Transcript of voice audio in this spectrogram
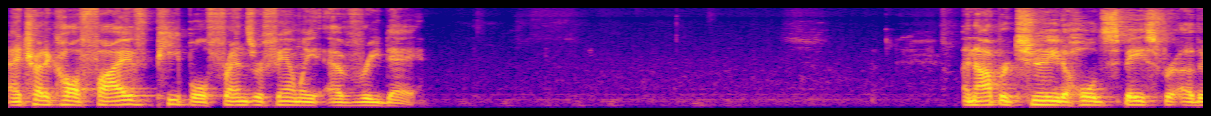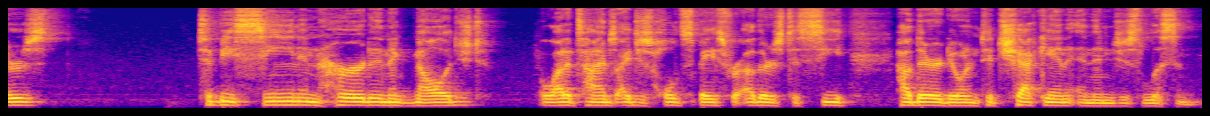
I try to call five people, friends or family, every day. an opportunity to hold space for others to be seen and heard and acknowledged. A lot of times I just hold space for others to see how they're doing, to check in and then just listen.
